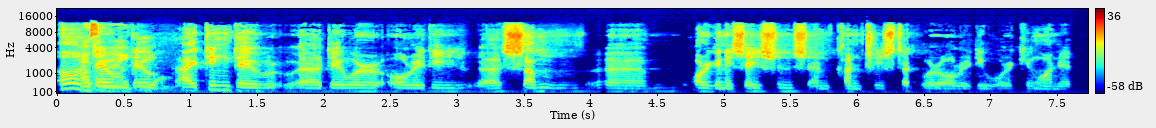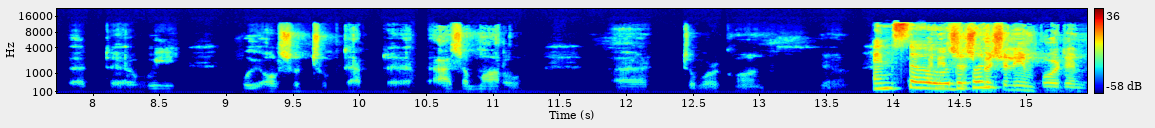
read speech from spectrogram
Oh, they, they, I think they, uh, they were already uh, some um, organizations and countries that were already working on it, but uh, we, we also took that as a model to work on. And so and it's especially important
